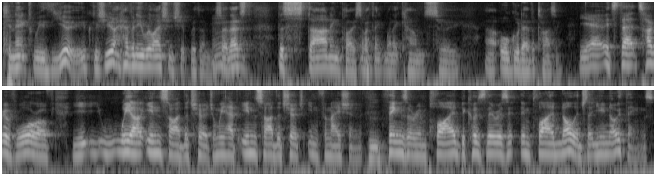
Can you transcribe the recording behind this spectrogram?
connect with you because you don't have any relationship with them? So Mm. that's the starting place, I think, when it comes to uh, all good advertising. Yeah, it's that tug of war of you, you, we are inside the church and we have inside the church information. Hmm. Things are implied because there is implied knowledge that you know things,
